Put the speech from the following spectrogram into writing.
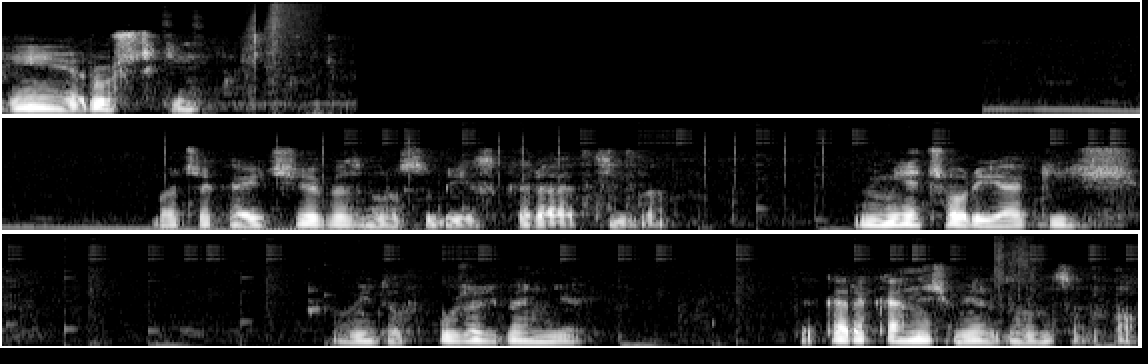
I różdżki. Bo czekajcie, wezmę sobie z kreatywa. Mieczor jakiś. Bo mi to wkurzać będzie. Te karakany śmierdzące. O.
